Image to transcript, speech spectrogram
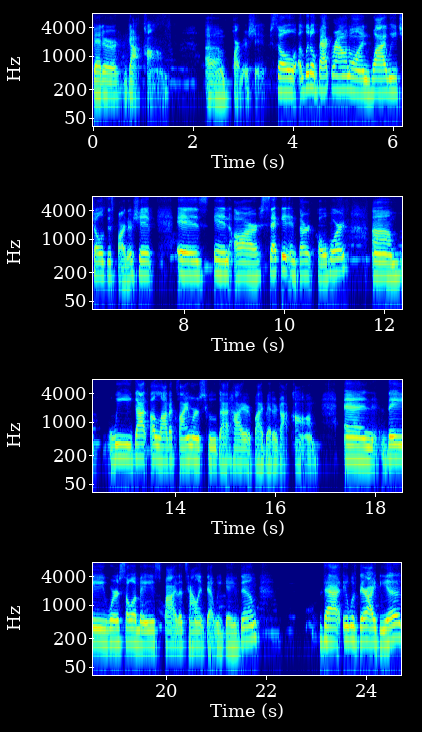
better.com um, partnership. So a little background on why we chose this partnership is in our second and third cohort, um, we got a lot of climbers who got hired by better.com and they were so amazed by the talent that we gave them that it was their idea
